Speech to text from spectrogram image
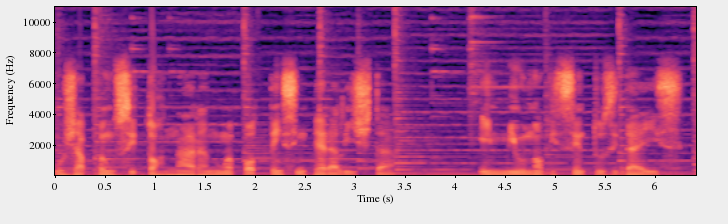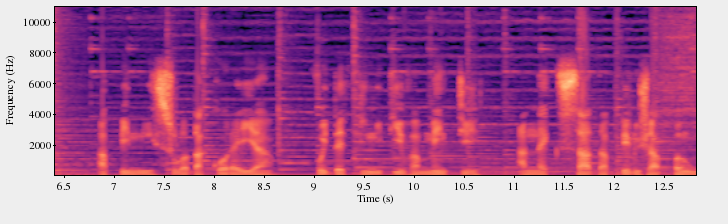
O Japão se tornara numa potência imperialista. Em 1910, a Península da Coreia foi definitivamente anexada pelo Japão.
